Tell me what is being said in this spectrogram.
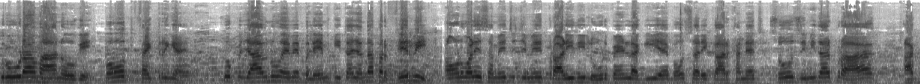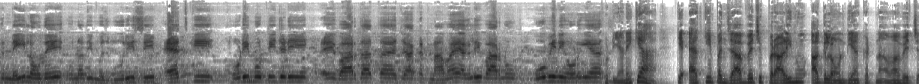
ਕਰੋੜਾਂ ਵਾਹਨ ਹੋ ਗਏ, ਬਹੁਤ ਫੈਕਟਰੀਆਂ ਹੈ। ਤੋਂ ਪੰਜਾਬ ਨੂੰ ਐਵੇਂ ਬਲੇਮ ਕੀਤਾ ਜਾਂਦਾ, ਪਰ ਫਿਰ ਵੀ ਆਉਣ ਵਾਲੇ ਸਮੇਂ 'ਚ ਜਿਵੇਂ ਪਰਾਲੀ ਦੀ ਲੋੜ ਪੈਣ ਲੱਗੀ ਹੈ, ਬਹੁਤ ਸਾਰੇ ਕਾਰਖਾਨਿਆਂ 'ਚ। ਸੋ ਜ਼ਿਮੀਂਦਾਰ ਭਰਾ ਅੱਗ ਨਹੀਂ ਲਾਉਂਦੇ, ਉਹਨਾਂ ਦੀ ਮਜਬੂਰੀ ਸੀ। ਐਤਕੀ ਥੋੜੀ ਮੋਟੀ ਜਿਹੜੀ ਇਹ ਵਾਰਦਾਤ ਹੈ ਜਾਂ ਘਟਨਾਵਾਂ ਹੈ, ਅਗਲੀ ਵਾਰ ਨੂੰ ਉਹ ਵੀ ਨਹੀਂ ਹੋਣਗੀਆਂ। ਖੁੱਡੀਆਂ ਨੇ ਕਿਹਾ ਕਿ ਐਤਕੀ ਪੰਜਾਬ ਵਿੱਚ ਪਰਾਲੀ ਨੂੰ ਅੱਗ ਲਾਉਣ ਦੀਆਂ ਘਟਨਾਵਾਂ ਵਿੱਚ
